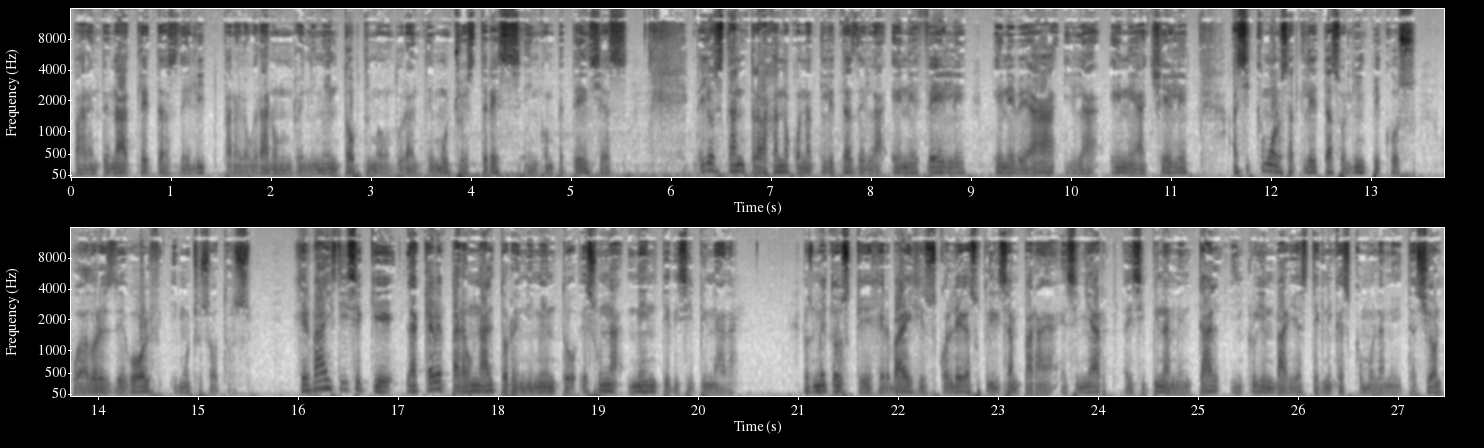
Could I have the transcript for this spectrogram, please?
para entrenar atletas de élite para lograr un rendimiento óptimo durante mucho estrés e incompetencias. Ellos están trabajando con atletas de la NFL, NBA y la NHL, así como los atletas olímpicos, jugadores de golf y muchos otros. Gervais dice que la clave para un alto rendimiento es una mente disciplinada. Los métodos que Gervais y sus colegas utilizan para enseñar la disciplina mental incluyen varias técnicas como la meditación,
